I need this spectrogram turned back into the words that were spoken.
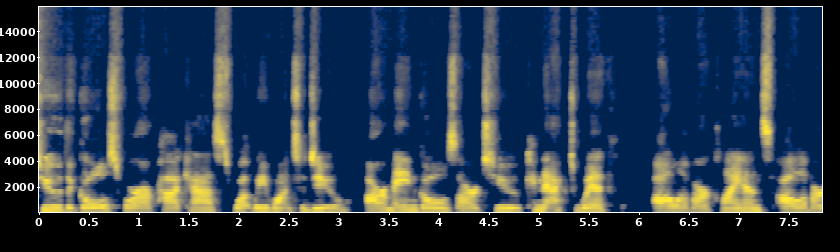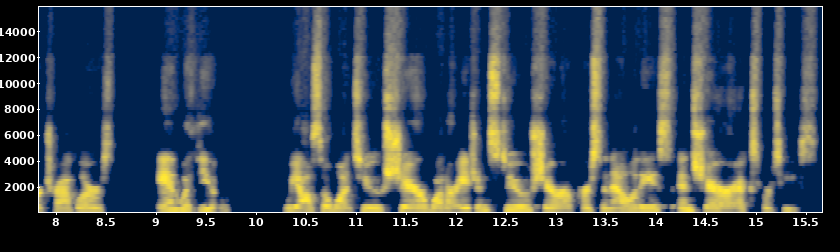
to the goals for our podcast, what we want to do, our main goals are to connect with all of our clients, all of our travelers, and with you. We also want to share what our agents do, share our personalities, and share our expertise.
